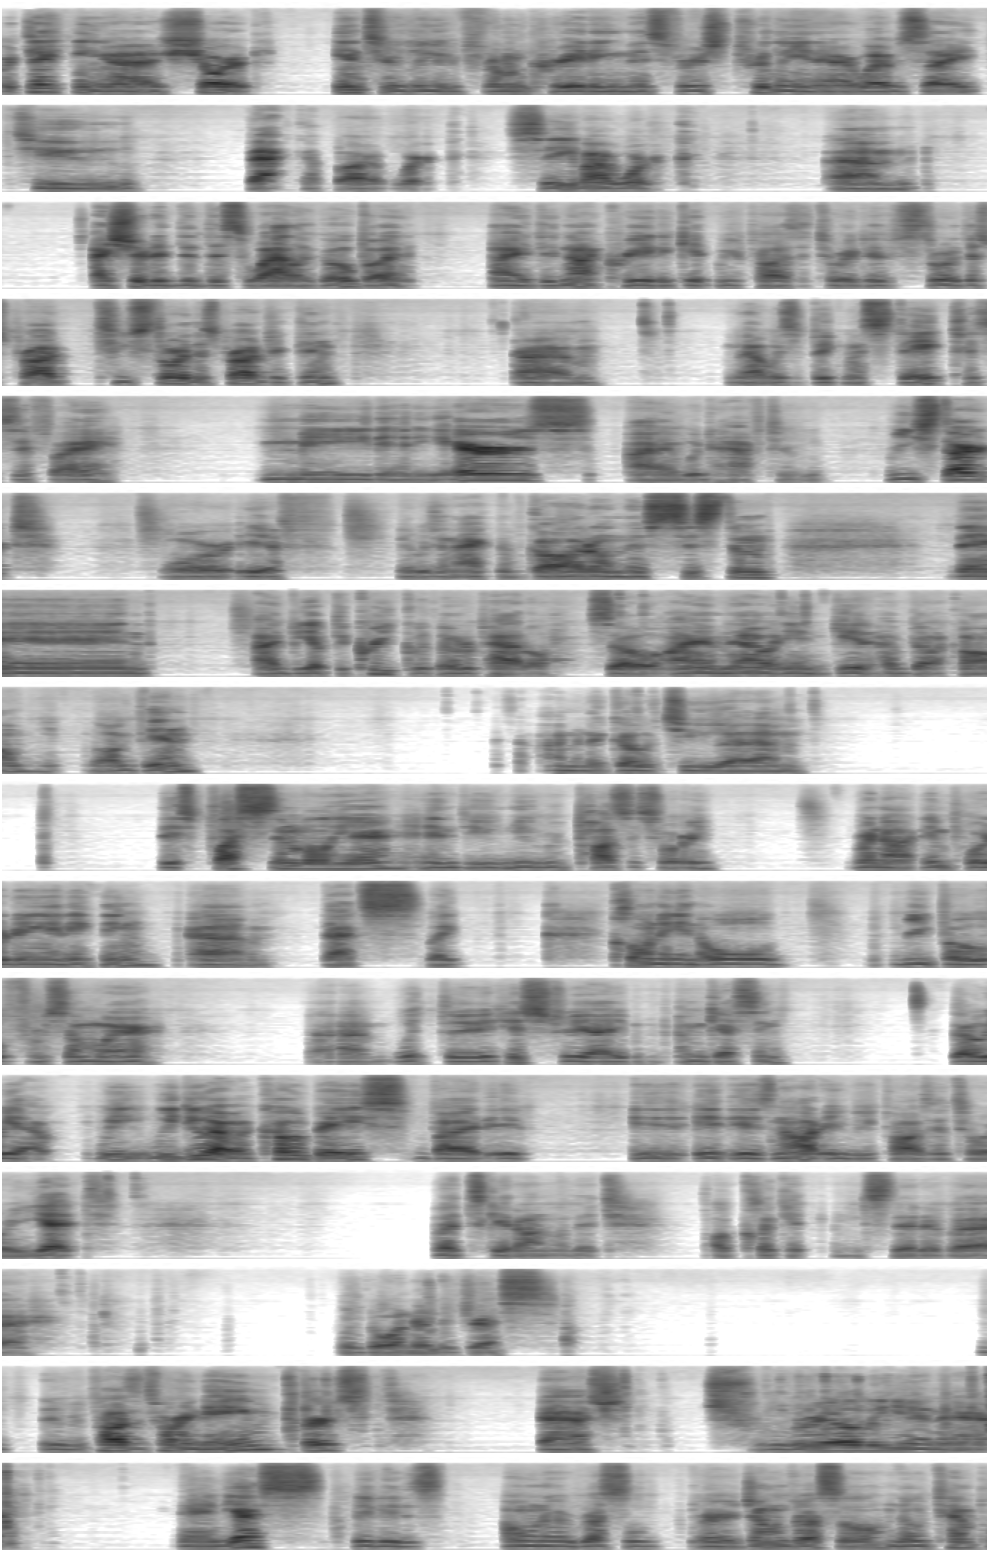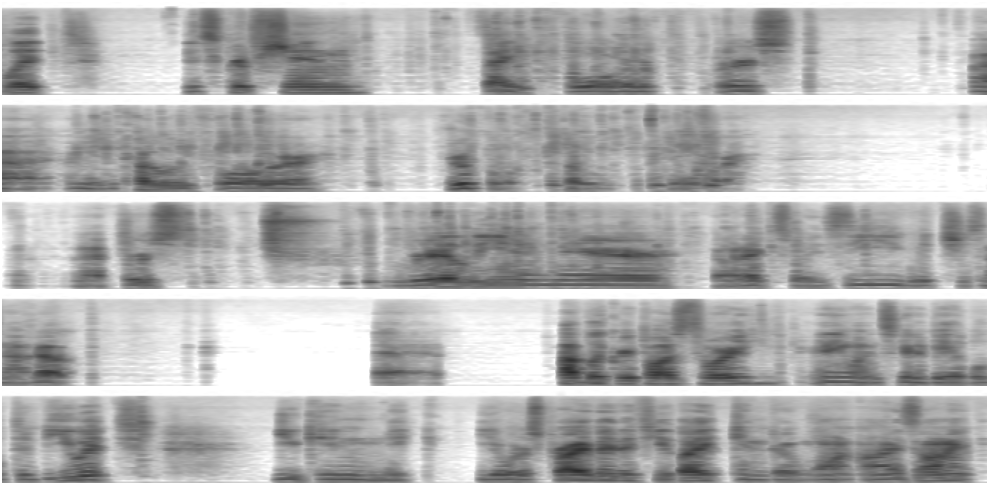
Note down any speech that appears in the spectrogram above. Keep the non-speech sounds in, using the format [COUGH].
We're taking a short interlude from creating this first trillionaire website to back up our work, save our work. Um, I should have did this a while ago, but I did not create a Git repository to store this prod to store this project in. Um, that was a big mistake because if I made any errors, I would have to restart. Or if there was an act of God on this system, then I'd be up the creek without a paddle. So I am now in github.com, logged in. I'm going to go to um, this plus symbol here and do new repository. We're not importing anything. Um, that's like cloning an old repo from somewhere um, with the history, I, I'm guessing. So yeah, we, we do have a code base, but it, it, is not a repository yet. Let's get on with it. I'll click it instead of, uh, we'll go under the address. The repository name first dash trillionaire. And yes, it is owner Russell or Jones Russell, no template, description, site for first, uh, I mean code for Drupal for uh, first XYZ, which is not up. Uh, public repository, anyone's going to be able to view it. You can make yours private if you like and don't want eyes on it.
